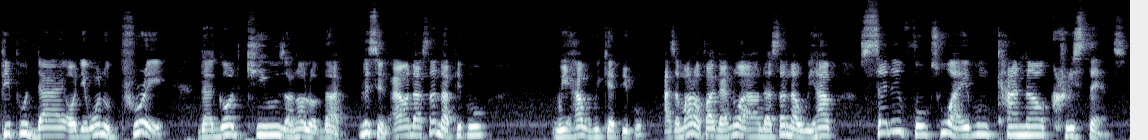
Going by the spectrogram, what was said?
people die or they want to pray that God kills and all of that. Listen, I understand that people we have wicked people. As a matter of fact, I know I understand that we have certain folks who are even carnal Christians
